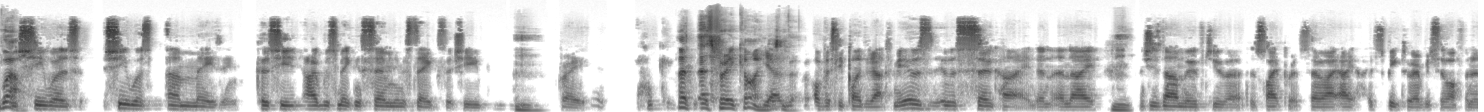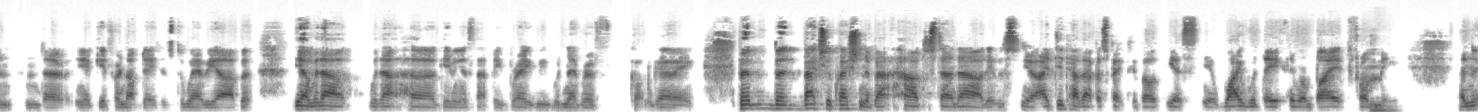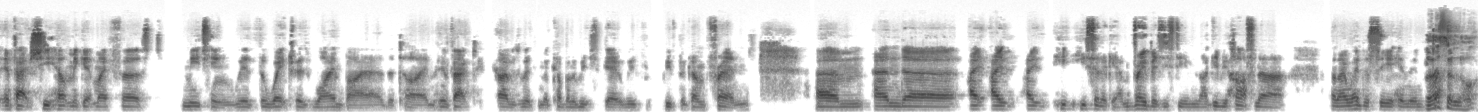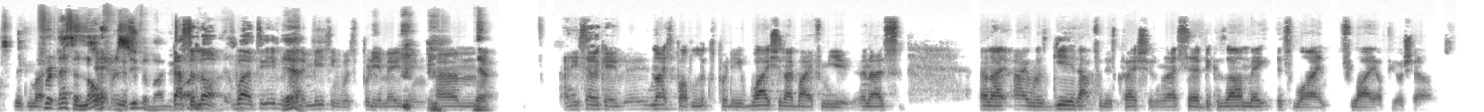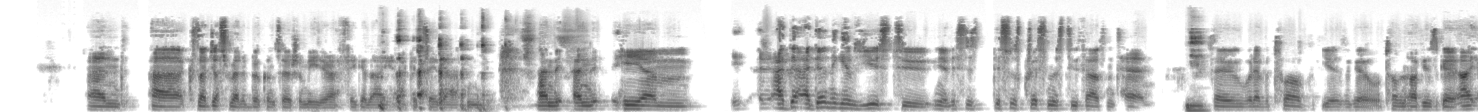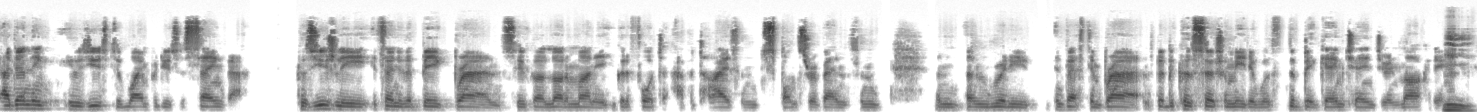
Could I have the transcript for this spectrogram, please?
Wow. And she was she was amazing because she I was making so many mistakes that she mm. great that, that's very kind. Yeah, obviously pointed out to me. It was it was so kind, and and I mm. and she's now moved to uh, to Cyprus, so I, I, speak to her every so often and, and uh, you know give her an update as to where we are. But yeah, without without her giving us that big break, we would never have gotten going. But but back to your question about how to stand out, it was you know I did have that perspective of yes, you know why would they anyone buy it from me? And in fact, she helped me get my first meeting with the Waitrose wine buyer at the time. In fact, I was with him a couple of weeks ago. We've we've become friends. Um, and uh, I, I, I he, he, said, "Okay, I'm very busy, Stephen. I'll give you half an hour." And I went to see him in. Well, that's a lot. With my, for, that's a lot for a supermarket. That's a lot. Well, to even yeah. the meeting was pretty amazing. Um, yeah. And he said, "Okay, nice bottle, looks pretty. Why should I buy from you?" And I was, and I, I was geared up for this question, and I said, "Because I'll make this wine fly off your shelves." And because uh, I just read a book on social media, I figured I, I could say that. And and and he, um, I, I don't think he was used to. You know, this is this was Christmas 2010, mm. so whatever 12 years ago or 12 and a half years ago. I, I don't think he was used to wine producers saying that because usually it's only the big brands who've got a lot of money who could afford to advertise and sponsor events and and, and really invest in brands. But because social media was the big game changer in marketing, mm.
